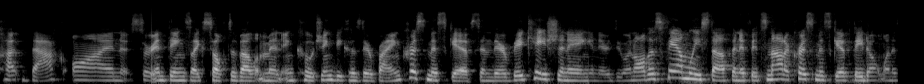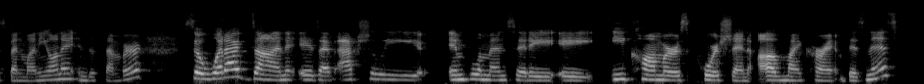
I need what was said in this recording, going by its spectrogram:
cut back on certain things like self development and coaching because they're buying Christmas gifts and they're vacationing and they're doing all this family stuff. And if it's not a Christmas gift, they don't want to spend money on it in December. So what I've done is I've actually implemented a, a e-commerce portion of my current business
